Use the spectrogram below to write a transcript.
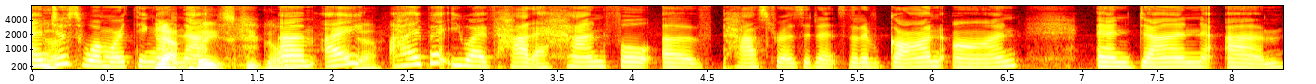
And Uh, just one more thing yeah, on that. please keep going. Um, I Yeah. I bet you I've had a handful of past residents that have gone on and done um,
